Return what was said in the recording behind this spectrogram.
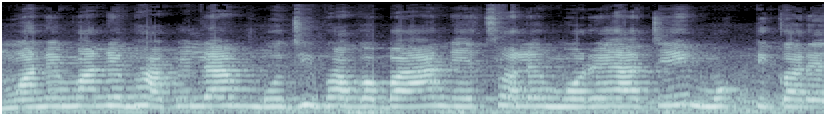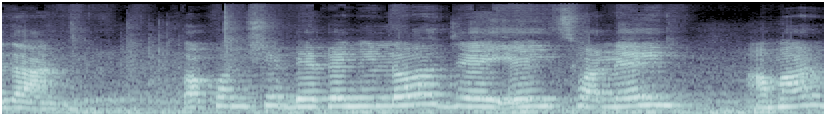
মনে মনে ভাবিলাম, বুঝি ভগবান, এ ছলে মরে আছি মুক্তি করে দান। তখন সে ভেবে নিল যে এই ছলেই আমার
